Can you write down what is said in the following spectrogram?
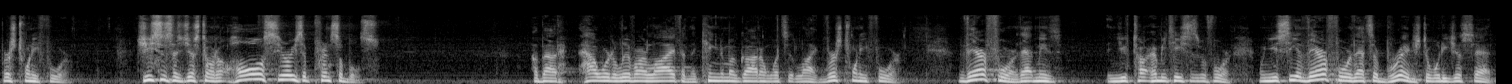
Verse 24. Jesus has just taught a whole series of principles about how we're to live our life and the kingdom of God and what's it like. Verse 24. Therefore, that means, and you've taught, heard me teach this before. When you see a therefore, that's a bridge to what he just said.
